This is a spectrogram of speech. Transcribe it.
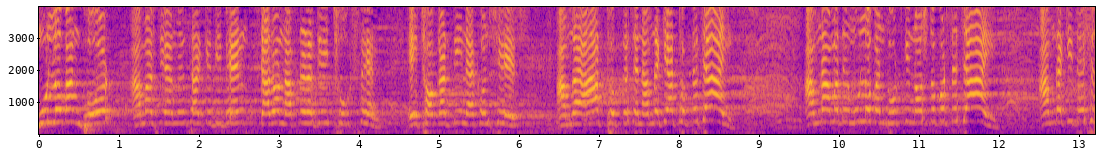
মূল্যবান ভোট আমার চেয়ারম্যান স্যারকে দিবেন। কারণ আপনারা যেই ঠকছেন এই ঠকার দিন এখন শেষ। আমরা আর ঠকতেছেন আমরা কি আর ঠকতে চাই? আমরা আমাদের মূল্যবান ভোট কি নষ্ট করতে চাই? আমরা কি দেশে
